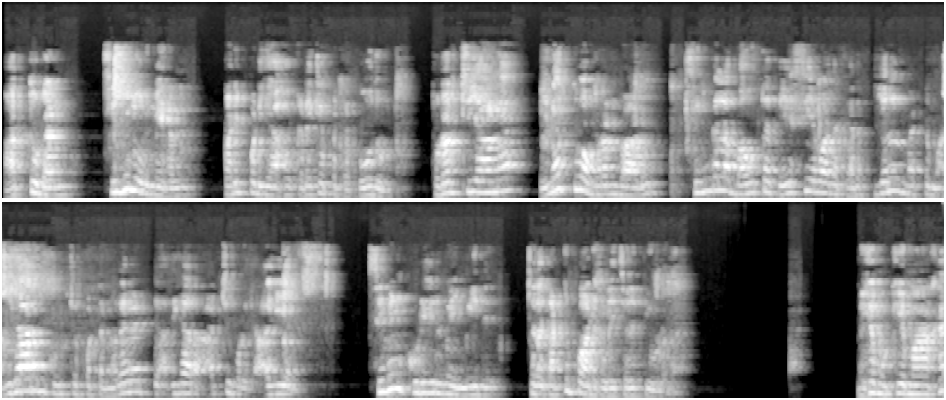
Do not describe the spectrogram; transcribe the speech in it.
அத்துடன் சிவில் உரிமைகள் படிப்படியாக கிடைக்கப்பட்ட போதும் தொடர்ச்சியான இனத்துவ முரண்பாடு சிங்கள பௌத்த தேசியவாத கருத்தியல் மற்றும் அதிகாரம் குவிக்கப்பட்ட நிறைவேற்று அதிகார ஆட்சி முறை ஆகிய சிவில் குடியுரிமை மீது சில கட்டுப்பாடுகளை செலுத்தியுள்ளன. மிக முக்கியமாக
